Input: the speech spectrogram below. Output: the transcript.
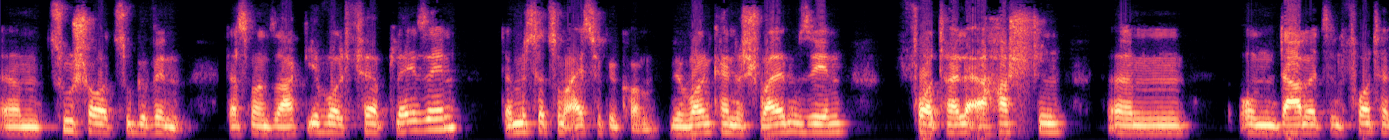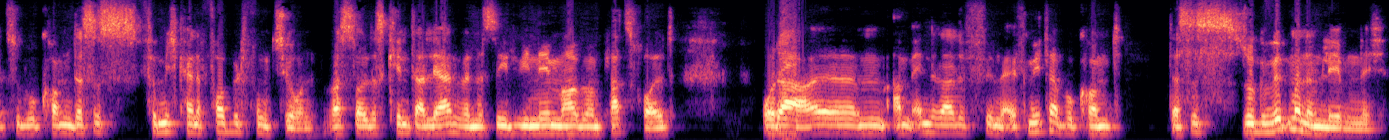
ähm, Zuschauer zu gewinnen. Dass man sagt, ihr wollt Fair Play sehen, dann müsst ihr zum Eishockey kommen. Wir wollen keine Schwalben sehen, Vorteile erhaschen, ähm, um damit einen Vorteil zu bekommen. Das ist für mich keine Vorbildfunktion. Was soll das Kind da lernen, wenn es sieht, wie Neymar über den Platz rollt oder ähm, am Ende dafür einen Elfmeter bekommt? Das ist, so gewinnt man im Leben nicht.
